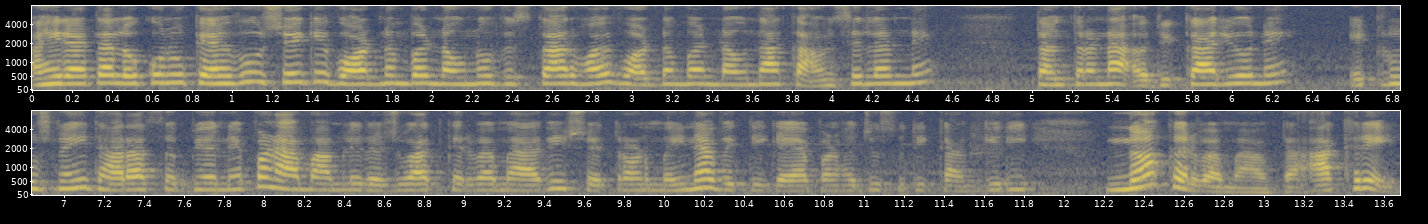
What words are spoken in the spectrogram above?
અહીં રહેતા લોકોનું કહેવું છે કે વોર્ડ નંબર નવનો વિસ્તાર હોય, વોર્ડ નંબર નવના કાઉન્સિલરને, તંત્રના અધિકારીઓને એટલું જ નહીં, ધારાસભ્યને પણ આ મામલે રજૂઆત કરવામાં આવી છે. ત્રણ મહિના વીતી ગયા પણ હજુ સુધી કામગીરી ન કરવામાં આવતા. આખરે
